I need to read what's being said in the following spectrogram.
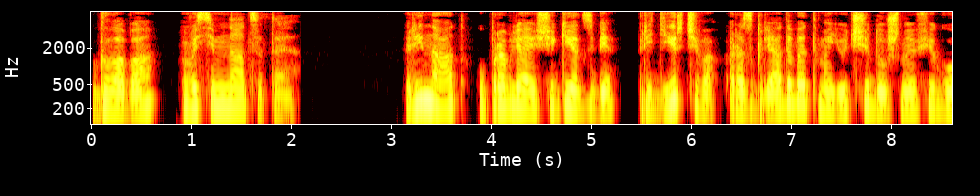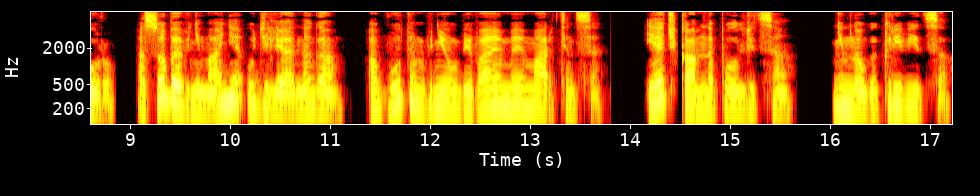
Глава 18 Ренат, управляющий Гетсби, придирчиво разглядывает мою тщедушную фигуру, особое внимание уделяя ногам, обутым в неубиваемые мартинсы, и очкам на пол лица, немного кривится.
